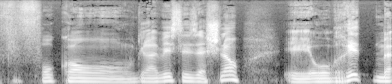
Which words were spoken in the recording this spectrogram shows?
faut qu'on gravisse les échelons. Et au rythme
